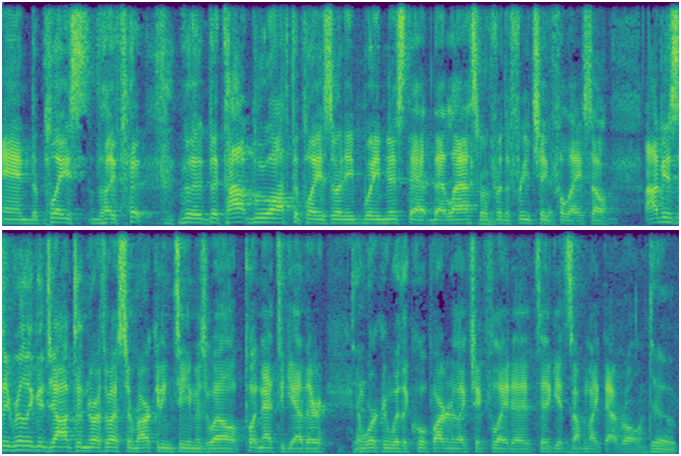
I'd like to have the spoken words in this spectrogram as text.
And the place, like the, the, the top blew off the place when he when he missed that that last one for the free Chick Fil A. So obviously, really good job to the Northwestern marketing team as well, putting that together and working with a cool partner like Chick Fil A to to get something like that rolling. Dude,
